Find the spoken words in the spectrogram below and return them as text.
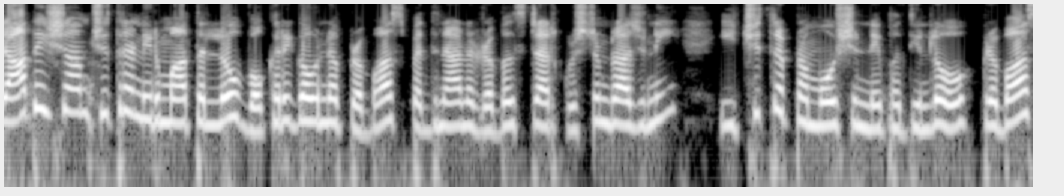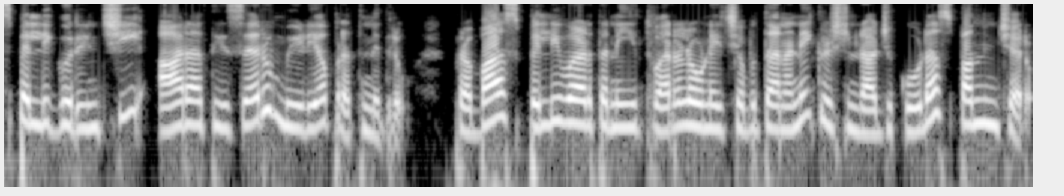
రాధేశ్యామ్ చిత్ర నిర్మాతల్లో ఒకరిగా ఉన్న ప్రభాస్ పెద్దనాన్న రెబల్ స్టార్ కృష్ణంరాజుని ఈ చిత్ర ప్రమోషన్ నేపథ్యంలో ప్రభాస్ పెళ్ళి గురించి ఆరా తీశారు మీడియా ప్రతినిధులు. ప్రభాస్ పెళ్ళి వార్తని త్వరలోనే చెబుతానని కృష్ణరాజు కూడా స్పందించారు.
